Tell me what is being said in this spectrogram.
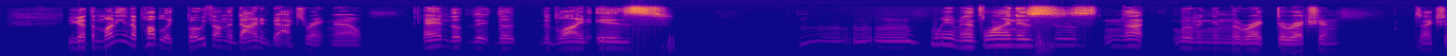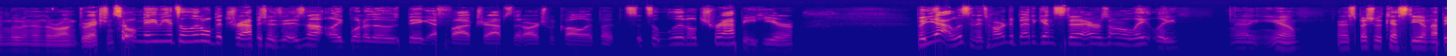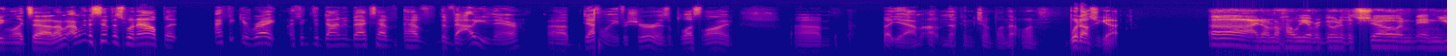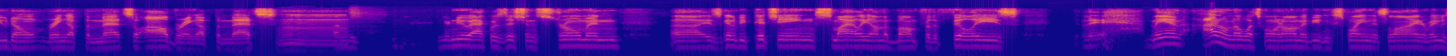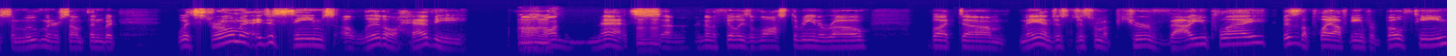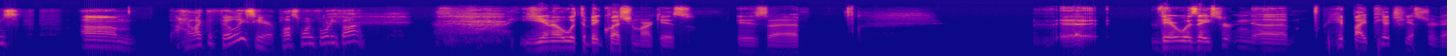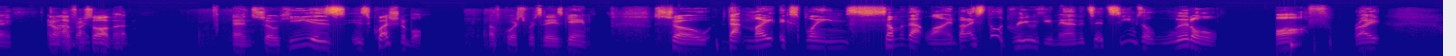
You got the money in the public both on the Diamondbacks right now, and the the the, the line is Wait a minute. The line is, is not moving in the right direction. It's actually moving in the wrong direction. So maybe it's a little bit trappish. It's not like one of those big F5 traps that Arch would call it, but it's, it's a little trappy here. But yeah, listen, it's hard to bet against uh, Arizona lately, uh, you know, and especially with Castillo not being lights out. I'm, I'm going to sit this one out, but I think you're right. I think the Diamondbacks have, have the value there, uh, definitely for sure as a plus line. Um, but yeah, I'm, I'm not going to jump on that one. What else you got? Uh, I don't know how we ever go to the show and, and you don't bring up the Mets, so I'll bring up the Mets. Mm, Um, your new acquisition, Stroman, uh, is going to be pitching. Smiley on the bump for the Phillies. They, man, I don't know what's going on. Maybe you can explain this line or maybe some movement or something. But with Stroman, it just seems a little heavy uh, Mhm. on the Mets. Uh, I know the Phillies have lost three in a row. But um, man, just just from a pure value play, this is a playoff game for both teams. Um, I like the Phillies here, plus one forty five. you know what the big question mark is? Is uh, uh there was a certain uh, hit by pitch yesterday. I don't know Ah, if you saw that. And so he is is questionable, of course, for today's game. So that might explain some of that line, but I still agree with you, man. It's it seems a little off, right?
